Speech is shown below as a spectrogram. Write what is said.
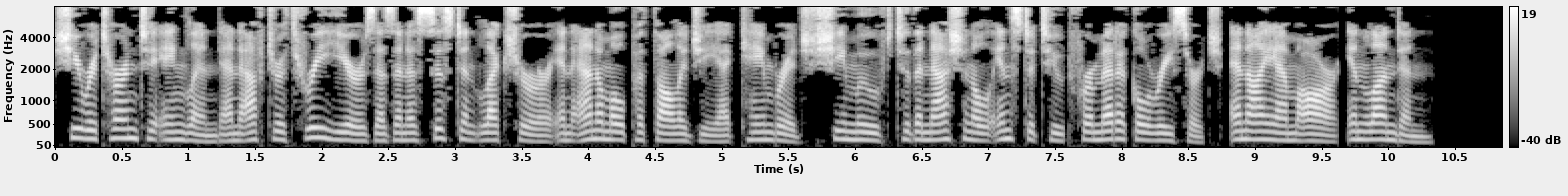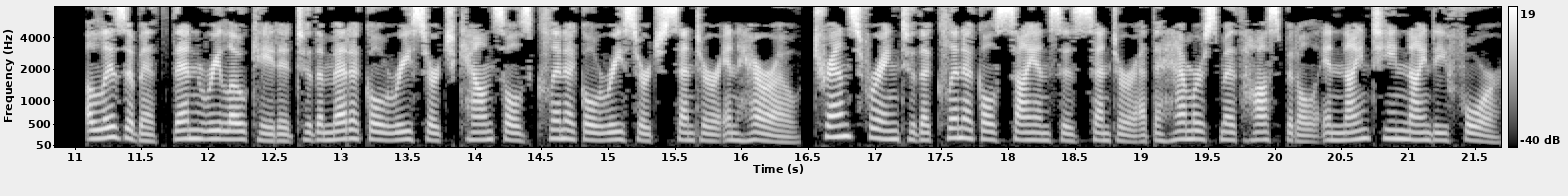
she returned to England and after three years as an assistant lecturer in animal pathology at Cambridge she moved to the National Institute for Medical Research in London. Elizabeth then relocated to the Medical Research Council's Clinical Research Centre in Harrow, transferring to the Clinical Sciences Centre at the Hammersmith Hospital in 1994.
